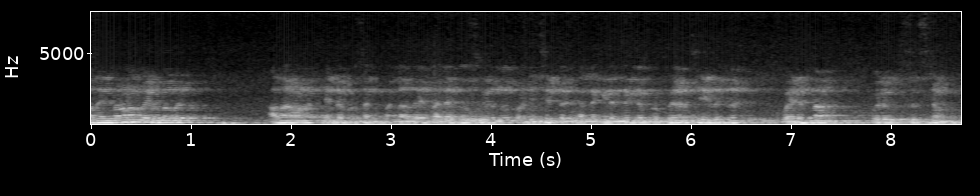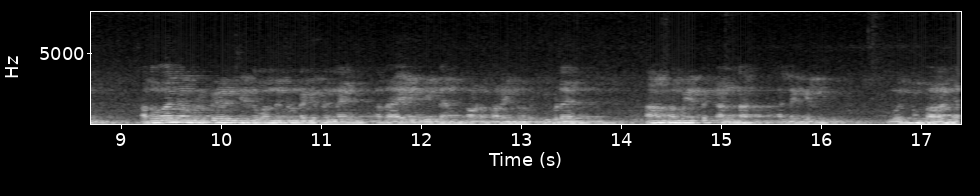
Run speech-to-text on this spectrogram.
അതെന്താണോ വരുന്നത് അതാണ് എന്റെ പ്രസംഗം. അല്ലാതെ തലേ ദിവസം ഇരുന്ന് പഠിച്ചിട്ട് അല്ലെങ്കിൽ എന്തെങ്കിലും പ്രിപ്പയർ ചെയ്തിട്ട് വരുന്ന ഒരു സിസ്റ്റം അഥവാ ഞാൻ പ്രിപ്പയർ ചെയ്ത് വന്നിട്ടുണ്ടെങ്കിൽ തന്നെ അതായിരിക്കില്ല അവിടെ പറയുന്നത്. ഇവിടെ ആ സമയത്ത് കണ്ട അല്ലെങ്കിൽ മുൻപ് പറഞ്ഞ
